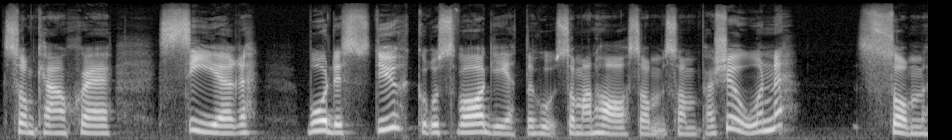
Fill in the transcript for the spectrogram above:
som kanske ser både styrkor och svagheter som man har som, som person, som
